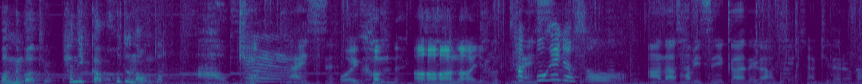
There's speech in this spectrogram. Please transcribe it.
맞는 것 같아요. 파니까 코드 나온다. 아 오케이 음. nice 어이가 없네. 아 나 이런. 삽. 뽀개졌어. 아 나 삽 있으니까 내가 할게 잠깐 기다려봐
